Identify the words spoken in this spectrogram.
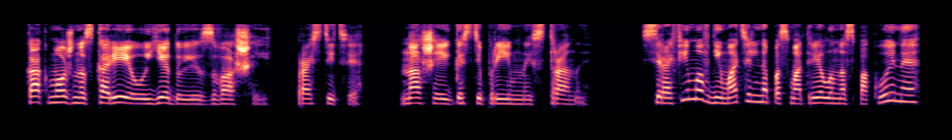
«Как можно скорее уеду из вашей, простите, нашей гостеприимной страны». Серафима внимательно посмотрела на спокойное,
